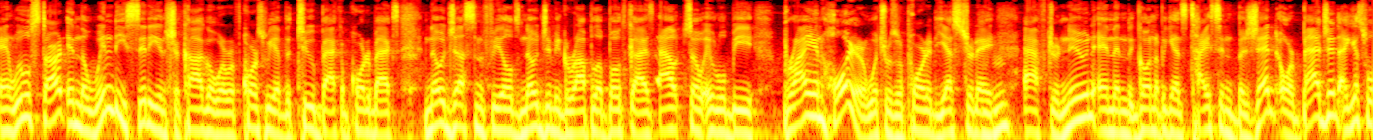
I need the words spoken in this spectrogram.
And we will start in the Windy City in Chicago, where, of course, we have the two backup quarterbacks. No Justin Fields, no Jimmy Garoppolo, both guys out. So it will be Brian Hoyer, which was reported yesterday mm-hmm. afternoon, and then going up against Tyson Bagent or Badgett. I guess we'll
